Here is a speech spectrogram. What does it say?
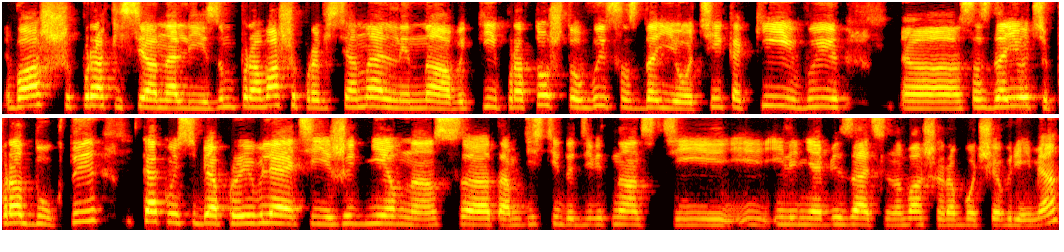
ваш профессионализм, про ваши профессиональные навыки, про то, что вы создаете, какие вы создаете продукты, как вы себя проявляете ежедневно с э, там, 10 до 19 или не обязательно ваше рабочее время.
